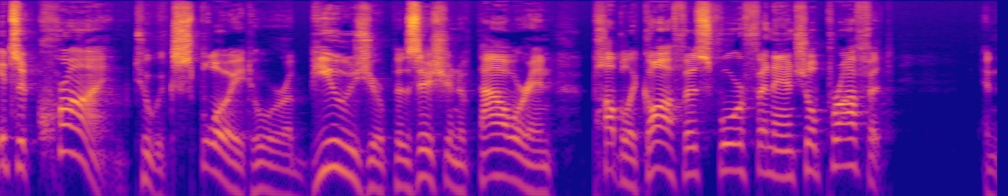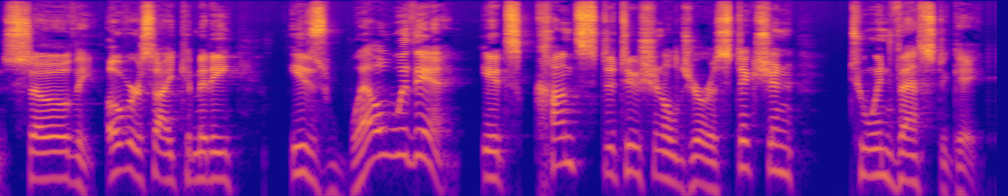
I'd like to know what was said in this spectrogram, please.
It's a crime to exploit or abuse your position of power in public office for financial profit. And so the Oversight Committee is well within its constitutional jurisdiction to investigate.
